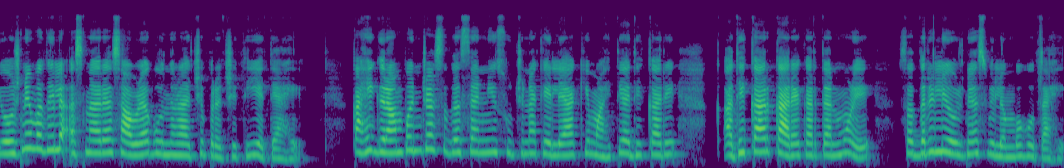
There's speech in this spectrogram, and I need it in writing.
योजनेमधील असणाऱ्या सावळ्या गोंधळाची प्रचिती येते आहे. काही ग्रामपंचायत सदस्यांनी सूचना केल्या की माहिती अधिकारी अधिकार कार्यकर्त्यांमुळे सदरील योजनेस विलंब होत आहे.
